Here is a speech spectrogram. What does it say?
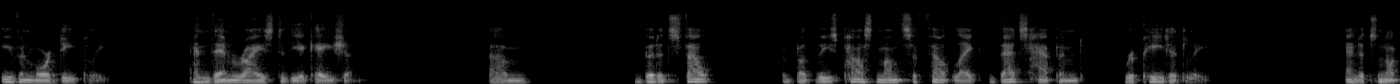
even more deeply and then rise to the occasion. Um, but it's felt, but these past months have felt like that's happened repeatedly and it's not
